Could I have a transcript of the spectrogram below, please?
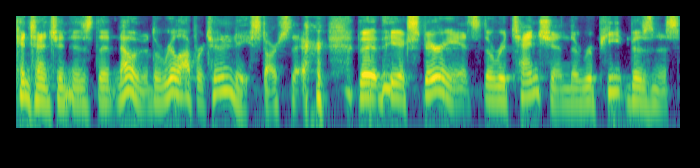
contention is that no the real opportunity starts there. The the experience the retention the repeat business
